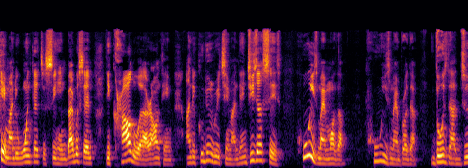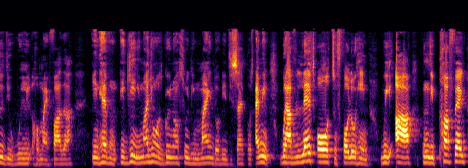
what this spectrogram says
came and they wanted to see him. Bible said the crowd were around him and they couldn't reach him. And then Jesus says, who is my mother? Who is my brother? those that do the will of my Father in heaven. Again, imagine what's going on through the mind of the disciples. I mean, we have left all to follow him. We are in the perfect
